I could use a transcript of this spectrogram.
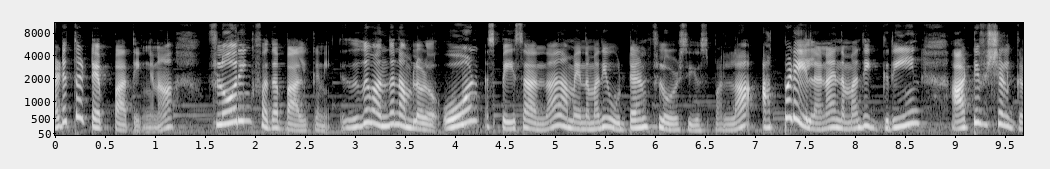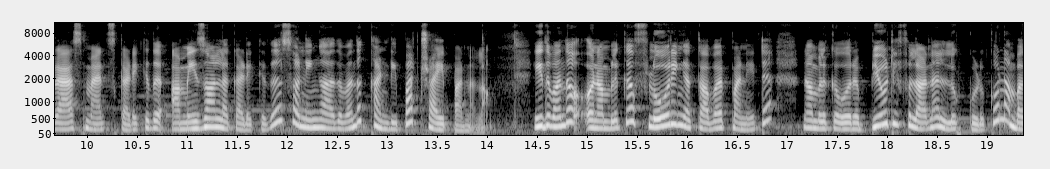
அடுத்த டெப் பார்த்தீங்கன்னா ஃப்ளோரிங் ஃபார் த பால்கனி இது வந்து நம்மளோட ஓன் ஸ்பேஸாக இருந்தால் நம்ம இந்த மாதிரி உட்டன் ஃப்ளோர்ஸ் யூஸ் பண்ணலாம். அப்படி இல்லைனா இந்த மாதிரி க்ரீன் ஆர்டிஃபிஷியல் கிராஸ் மேட்ஸ் கிடைக்குது அமேசானில் கிடைக்குது. ஸோ நீங்கள் அதை வந்து கண்டிப்பாக ட்ரை பண்ணலாம். இது வந்து நம்மளுக்கு ஃப்ளோரிங்கை கவர் பண்ணிவிட்டு நம்மளுக்கு ஒரு பியூட்டிஃபுல்லான லுக் கொடுக்கும் நம்ம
